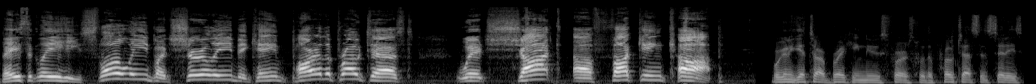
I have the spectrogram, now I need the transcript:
Basically, he slowly but surely became part of the protest, which shot a fucking cop. We're going to get to our breaking news first, where the protests in cities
